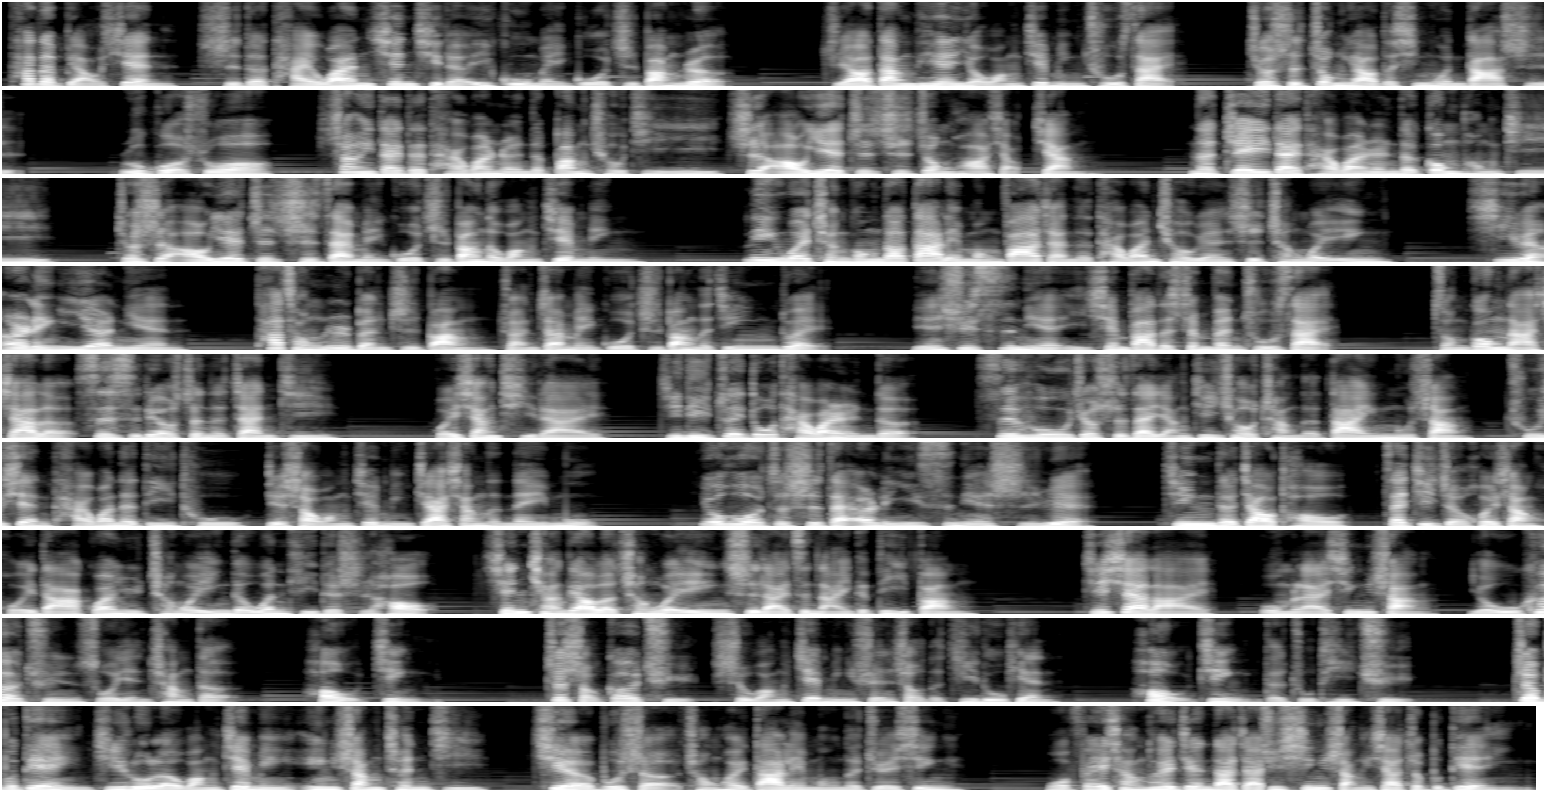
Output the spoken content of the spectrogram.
他的表现使得台湾掀起了一股美国职棒热，只要当天有王建民出赛，就是重要的新闻大事。如果说上一代的台湾人的棒球记忆是熬夜支持中华小将，那这一代台湾人的共同记忆就是熬夜支持在美国职棒的王建民。另一位成功到大联盟发展的台湾球员是陈伟英。西元二零一二年，他从日本职棒转战美国职棒的精英队，连续四年以先发的身份出赛。总共拿下了四十六胜的战绩。回想起来，激励最多台湾人的，似乎就是在洋基球场的大荧幕上出现台湾的地图，介绍王建民家乡的那一幕；又或者是在二零一四年十月，金莺的教头在记者会上回答关于陈伟英的问题的时候，先强调了陈伟英是来自哪一个地方。接下来，我们来欣赏由吴克群所演唱的《后劲》这首歌曲，是王建民选手的纪录片。后劲的主题曲，这部电影记录了王建民因伤成疾、锲而不舍重回大联盟的决心。我非常推荐大家去欣赏一下这部电影。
